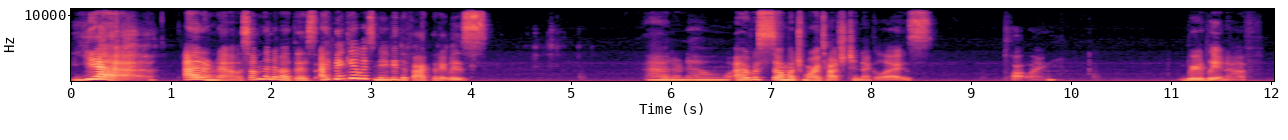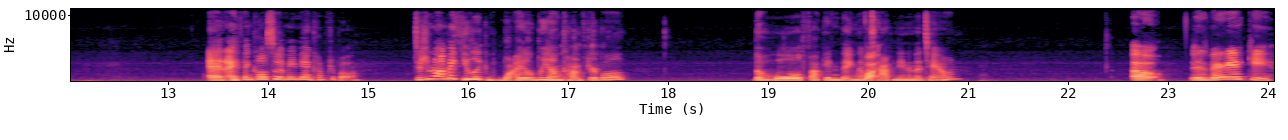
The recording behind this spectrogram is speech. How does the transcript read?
yeah, I don't know. Something about this. I think it was maybe the fact that it was I don't know. I was so much more attached to Nikolai's plotline. Weirdly enough. And I think also it made me uncomfortable. Did it not make you like wildly uncomfortable? The whole fucking thing that was What? happening in the town? Oh, it was very icky.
